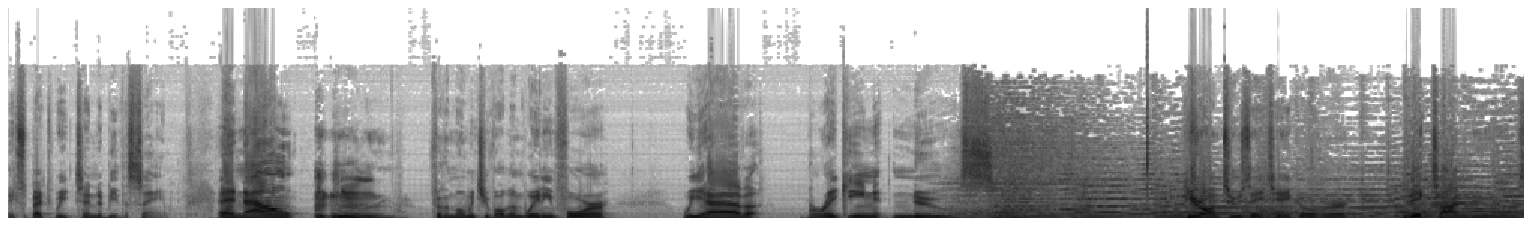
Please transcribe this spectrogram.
Expect week 10 to be the same. And now, for the moment you've all been waiting for, we have breaking news. Here on Tuesday Takeover, big time news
